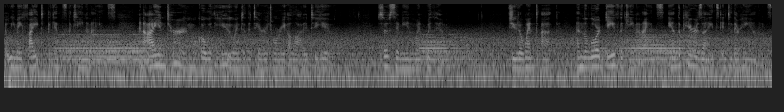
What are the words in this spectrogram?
that we may fight against the Canaanites, and I in turn will go with you into the territory allotted to you. So Simeon went with him. Judah went up, and the Lord gave the Canaanites and the Perizzites into their hands,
